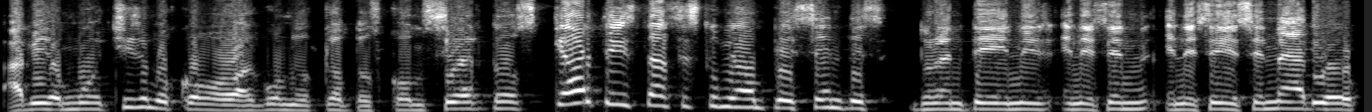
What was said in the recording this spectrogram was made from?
ha habido muchísimo como algunos que otros conciertos. ¿Qué artistas estuvieron presentes durante en, ese, en ese escenario?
